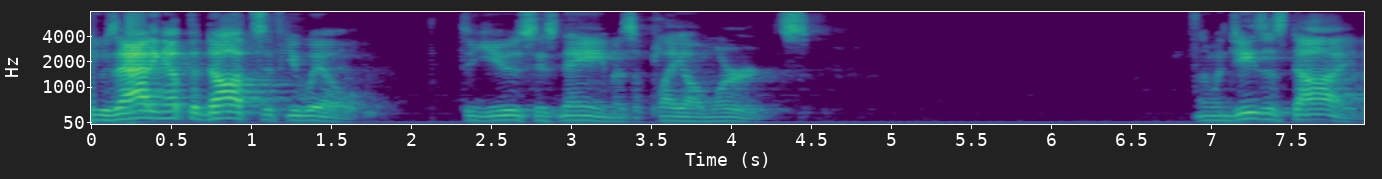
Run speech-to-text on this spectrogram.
He was adding up the dots, if you will, to use his name as a play on words. And when Jesus died,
